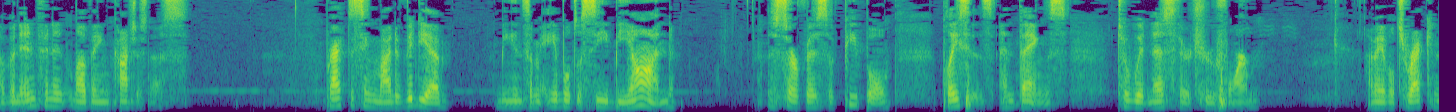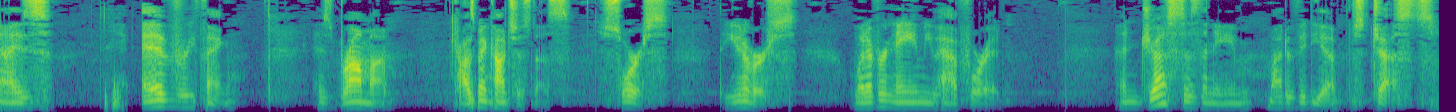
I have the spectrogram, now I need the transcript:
of an infinite loving consciousness. Practicing Madhuvidya means I'm able to see beyond the surface of people, places, and things to witness their true form. I'm able to recognize everything as Brahma, cosmic consciousness, source, the universe, whatever name you have for it. And just as the name Madhuvidya suggests,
